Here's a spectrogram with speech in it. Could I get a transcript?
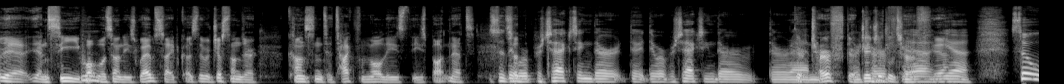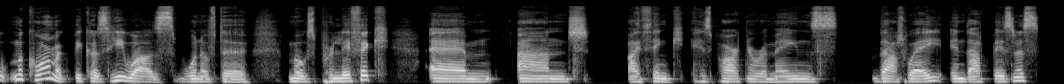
uh, and see what mm. was on his website because they were just under constant attack from all these these botnets. So they so were protecting their, their, they were protecting their their, their um, turf, their, their digital turf. turf yeah, yeah, yeah. So McCormick, because he was one of the most prolific, um, and I think his partner remains that way in that business.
